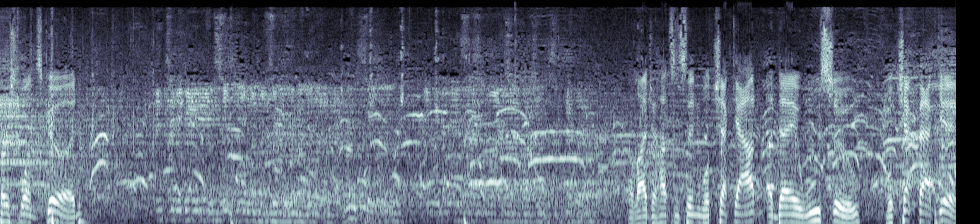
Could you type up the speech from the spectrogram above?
First one's good. Elijah Hutchinson will check out. Addae-Wusu will check back in.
